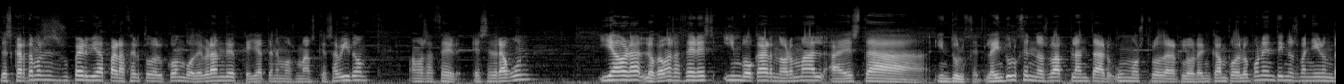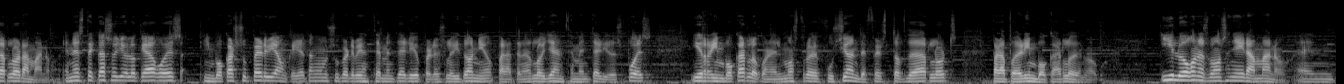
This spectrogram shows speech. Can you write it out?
Descartamos esa Superbia para hacer todo el combo de Branded, que ya tenemos más que sabido. Vamos a hacer ese dragón. Y ahora lo que vamos a hacer es invocar normal a esta Indulgent. La Indulgent nos va a plantar un monstruo Darklord en campo del oponente y nos va a añadir un Darklord a mano. En este caso yo lo que hago es invocar Superbia, aunque ya tengamos Superbia en cementerio, pero es lo idóneo para tenerlo ya en cementerio después, y reinvocarlo con el monstruo de fusión de First of the Darklords para poder invocarlo de nuevo. Y luego nos vamos a añadir a mano. En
